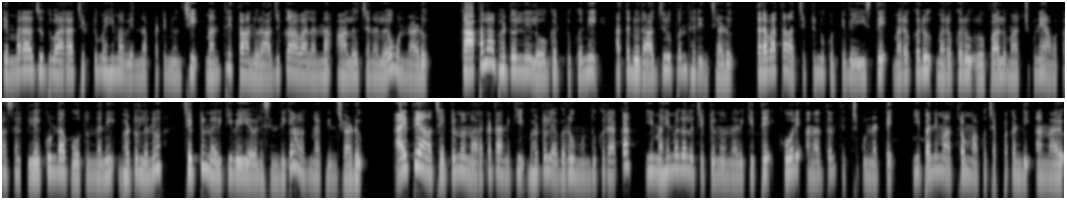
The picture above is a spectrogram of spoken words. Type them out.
తిమ్మరాజు ద్వారా చెట్టు మహిమ విన్నప్పటి నుంచి మంత్రి తాను రాజు కావాలన్న ఆలోచనలో ఉన్నాడు. కాపలా భటుల్ని లోగట్టుకుని అతడు రాజు రూపం ధరించాడు. తర్వాత ఆ చెట్టును కొట్టివేయిస్తే మరొకరు మరొకరు రూపాలు మార్చుకునే అవకాశం లేకుండా పోతుందని భటులను చెట్టు నరికివేయవలసిందిగా ఆజ్ఞాపించాడు. అయితే ఆ చెట్టును నరకటానికి భటులెవరూ ముందుకు రాక ఈ మహిమగల చెట్టును నరికితే కోరి అనర్థం తెచ్చుకున్నట్టే. ఈ పని మాత్రం మాకు చెప్పకండి అన్నారు.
